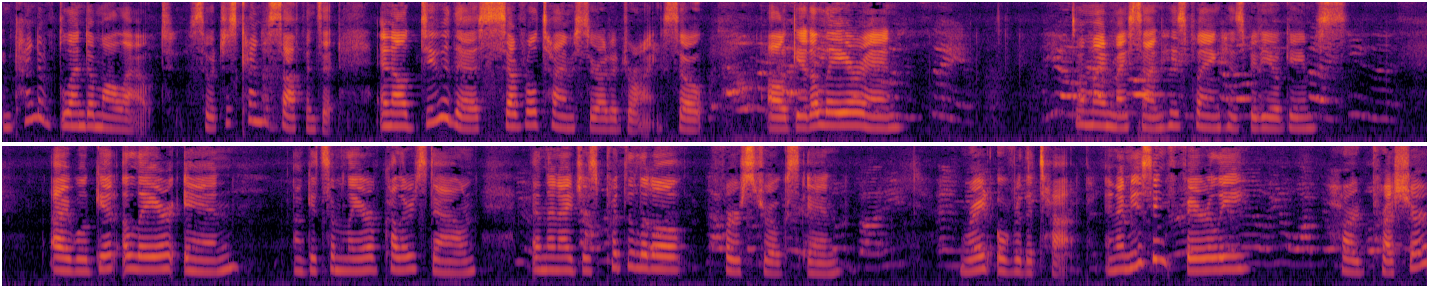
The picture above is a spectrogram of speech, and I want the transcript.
and kind of blend them all out. So it just kind of softens it. And I'll do this several times throughout a drawing. So I'll get a layer in don't mind my son, he's playing his video games. I will get a layer in, I'll get some layer of colors down, and then I just put the little first strokes in right over the top. And I'm using fairly hard pressure.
